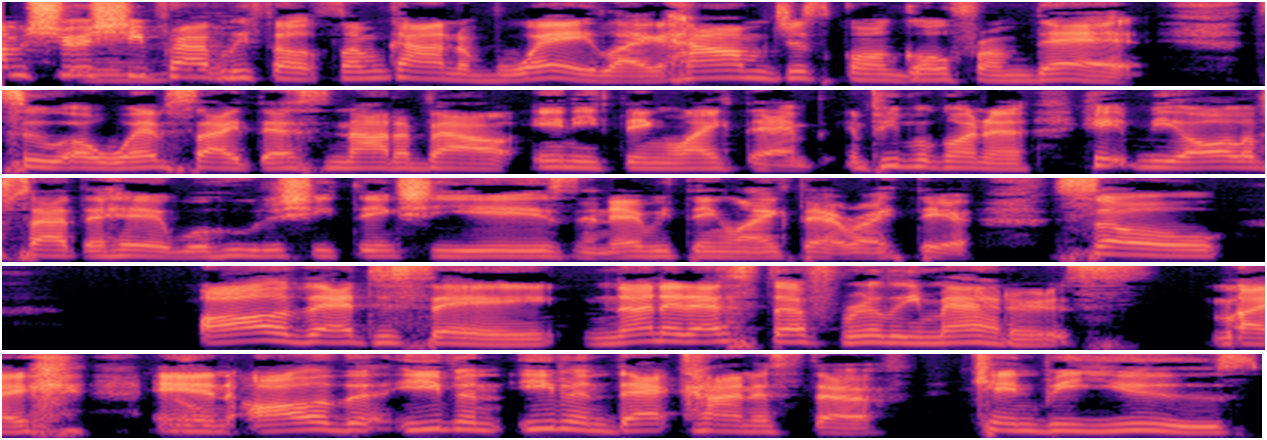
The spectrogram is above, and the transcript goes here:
I'm sure she Mhm. probably felt some kind of way, like how I'm just going to go from that to a website that's not about anything like that. And people going to hit me all upside the head with who does she think she is and everything like that right there. So all of that to say, none of that stuff really matters. Like, and all of the, even, even that kind of stuff can be used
